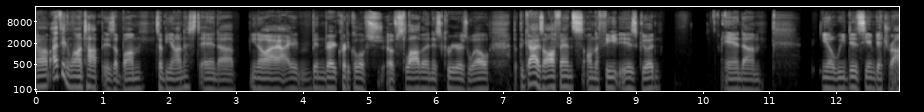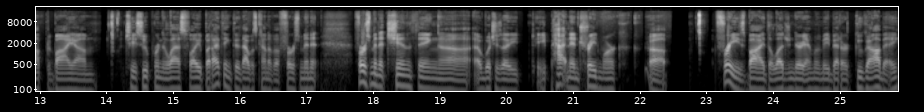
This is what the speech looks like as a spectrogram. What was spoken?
Um, I think Llontop is a bum, to be honest. And, uh, you know, I, have been very critical of, of Slava in his career as well. But the guy's offense on the feet is good. And, um, you know, we did see him get dropped by um, Chase Hooper in the last fight, but I think that that was kind of a first minute, first minute chin thing, uh, which is a a patented trademark uh, phrase by the legendary MMA better Gugabe.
